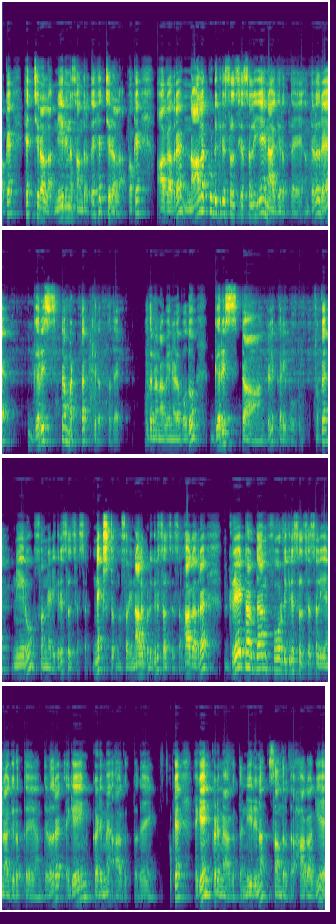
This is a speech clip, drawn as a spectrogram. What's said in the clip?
ಓಕೆ ಹೆಚ್ಚಿರಲ್ಲ. ನೀರಿನ ಸಾಂದ್ರತೆ ಹೆಚ್ಚಿರಲ್ಲ. ಓಕೆ ಹಾಗಾದ್ರೆ ನಾಲ್ಕು ಡಿಗ್ರಿ ಸೆಲ್ಸಿಯಸ್ ಅಲ್ಲಿ ಏನಾಗಿರುತ್ತೆ ಅಂತ ಹೇಳಿದ್ರೆ, ಗರಿಷ್ಠ ಮಟ್ಟಕ್ಕಿರುತ್ತದೆ. ಇದನ್ನು ನಾವೇನು ಹೇಳ್ಬೋದು? ಗರಿಷ್ಠ ಅಂತೇಳಿ ಕರಿಬೋದು. ಓಕೆ ನೀರು ಸೊನ್ನೆ ಡಿಗ್ರಿ ಸೆಲ್ಸಿಯಸ್ ನೆಕ್ಸ್ಟ್ ಸಾರಿ ನಾಲ್ಕು ಡಿಗ್ರಿ ಸೆಲ್ಸಿಯಸ್ ಅಲ್ಲಿ. ಹಾಗಾದರೆ greater than four degree Celsius ಅಲ್ಲಿ ಏನಾಗಿರುತ್ತೆ ಅಂತ ಹೇಳಿದ್ರೆ ಅಗೈನ್ ಕಡಿಮೆ ಆಗುತ್ತದೆ. ಓಕೆ ಅಗೈನ್ ಕಡಿಮೆ ಆಗುತ್ತೆ ನೀರಿನ ಸಾಂದ್ರತೆ. ಹಾಗಾಗಿಯೇ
